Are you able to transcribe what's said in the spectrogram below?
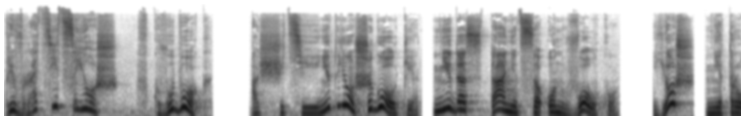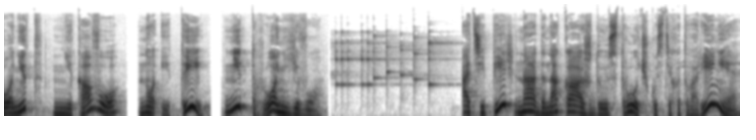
превратится еж в клубок. Ощетинит еж иголки, не достанется он волку. Ёж не тронет никого, но и ты не тронь его. А теперь надо на каждую строчку стихотворения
